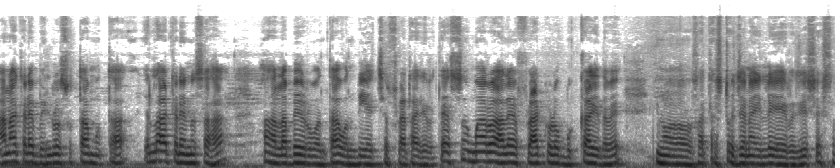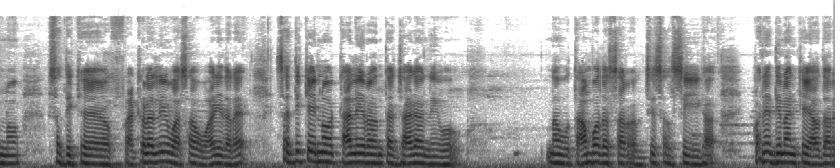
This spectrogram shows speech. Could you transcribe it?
ನಾನಾ ಕಡೆ ಬೆಂಗಳೂರು ಸುತ್ತಮುತ್ತ ಎಲ್ಲ ಕಡೆಯೂ ಸಹ ಲಭ್ಯ ಇರುವಂಥ ಒಂದು ಬಿ ಎಚ್ ಫ್ಲ್ಯಾಟ್ ಆಗಿರುತ್ತೆ. ಸುಮಾರು ಹಳೆ ಫ್ಲ್ಯಾಟ್ಗಳು ಬುಕ್ ಆಗಿದ್ದಾವೆ ಇನ್ನು ಸಾಕಷ್ಟು ಜನ ಇಲ್ಲಿ ರಿಜಿಸ್ಟ್ರೇಷನ್ನು ಸದ್ಯಕ್ಕೆ ಫ್ಲ್ಯಾಟ್ಗಳಲ್ಲಿ ವಾಸವಾಗಿದ್ದಾರೆ ಸದ್ಯಕ್ಕೆ ಇನ್ನು ಖಾಲಿ ಇರುವಂಥ ಜಾಗ ನೀವು, ನಾವು ತಾಂಬೋದ ಸರ್ ಅರ್ಜಿ ಸಲ್ಲಿಸಿ ಈಗ ಕೊನೆ ದಿನಾಂಕ ಯಾವ್ದಾರ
